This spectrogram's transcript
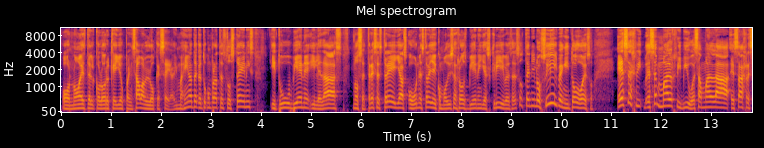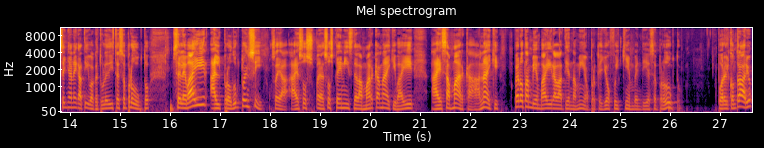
o no es del color que ellos pensaban, lo que sea. Imagínate que tú compraste estos tenis y tú vienes y le das, no sé, tres estrellas o una estrella y como dice Ross, viene y escribes, esos tenis no sirven y todo eso. Ese, ese mal review, esa mala, esa reseña negativa que tú le diste a ese producto, se le va a ir al producto en sí, o sea, a esos, esos tenis de la marca Nike, va a ir a esa marca, a Nike, pero también va a ir a la tienda mía, porque yo fui quien vendí ese producto. Por el contrario,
